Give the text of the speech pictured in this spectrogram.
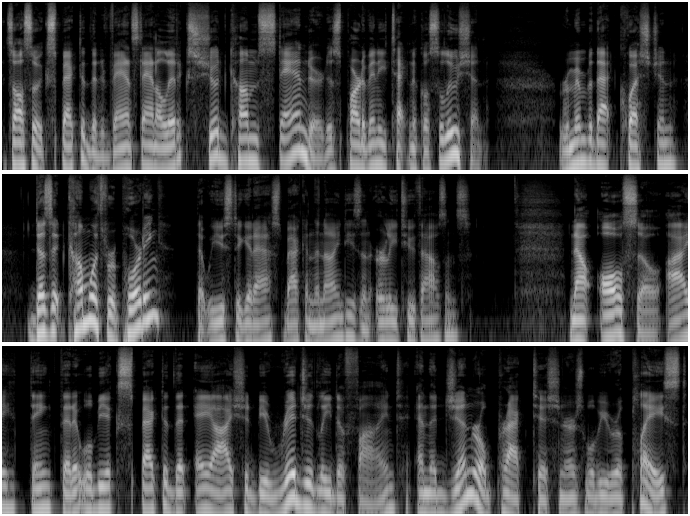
It's also expected that advanced analytics should come standard as part of any technical solution. Remember that question? Does it come with reporting? That we used to get asked back in the 90s and early 2000s? Now, also, I think that it will be expected that AI should be rigidly defined and the general practitioners will be replaced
